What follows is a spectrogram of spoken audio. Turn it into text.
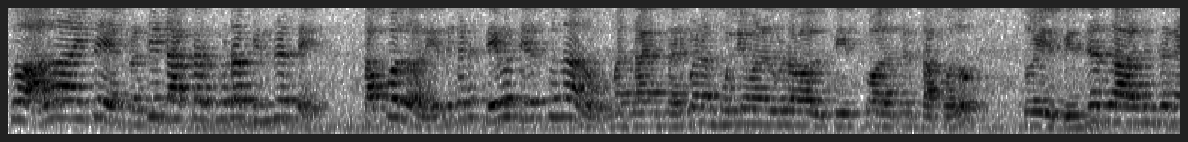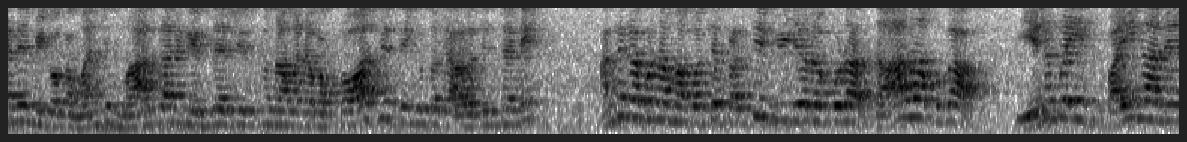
సో అలా అయితే ప్రతి డాక్టర్ కూడా బిజినెస్ తప్పదు అది. ఎందుకంటే సేవ చేస్తున్నారు. మరి దానికి సరిపడా మూల్యం అనేది కూడా వాళ్ళు తీసుకోవాల్సింది తప్పదు. సో ఇది బిజినెస్ ఆలోచించగానే మీకు ఒక మంచి మార్గాన్ని నిర్దేశిస్తున్నామని ఒక పాజిటివ్ థింక్ తోటి ఆలోచించండి. అంతేకాకుండా మాకు వచ్చే ప్రతి వీడియోలో కూడా దాదాపుగా ఎనభై పైగానే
